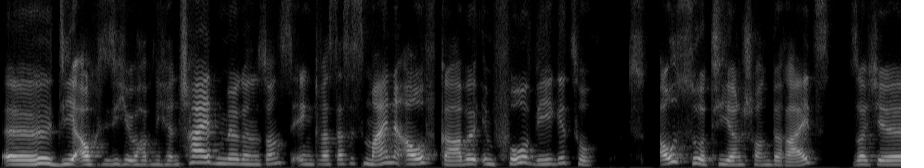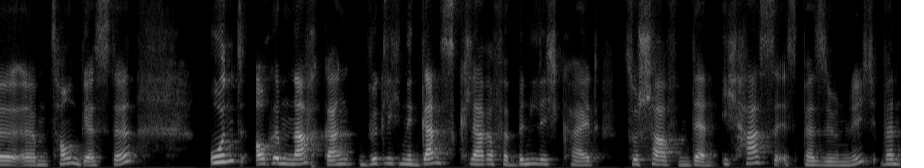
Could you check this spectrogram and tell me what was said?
äh, die auch sich überhaupt nicht entscheiden mögen und sonst irgendwas. Das ist meine Aufgabe im Vorwege zu, zu aussortieren schon bereits, solche ähm, Zaungäste und auch im Nachgang wirklich eine ganz klare Verbindlichkeit zu schaffen. Denn ich hasse es persönlich, wenn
